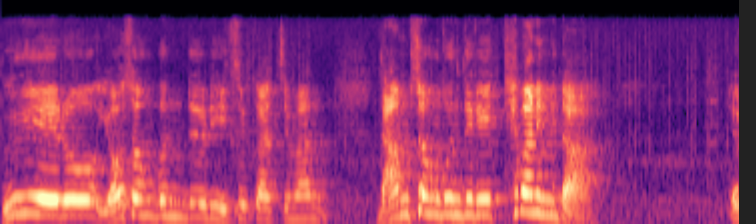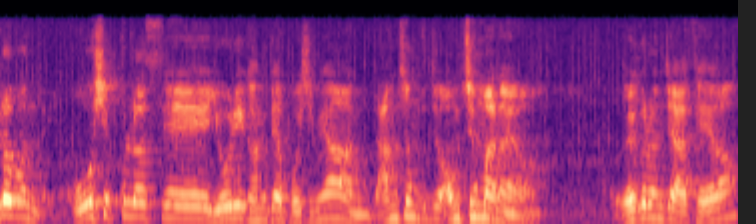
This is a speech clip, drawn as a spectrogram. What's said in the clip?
의외로 여성분들이 있을 것 같지만 남성분들이 태반입니다. 여러분 50 플러스의 요리 강좌 보시면 남성분들 엄청 많아요. 왜 그런지 아세요?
